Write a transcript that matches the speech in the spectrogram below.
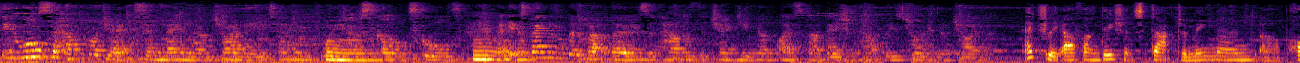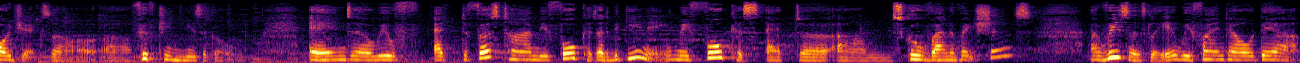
So you also have projects in mainland China. You tell me before you have mm. school, schools. Mm, and mm. explain a little bit about those and how does the Changing Young Lives Foundation help these children in China? Actually, our foundation started mainland uh, projects uh, uh, 15 years ago. And uh, we at the first time we focused, at the beginning, we focused at uh, um, school renovations. Recently, we find out there are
